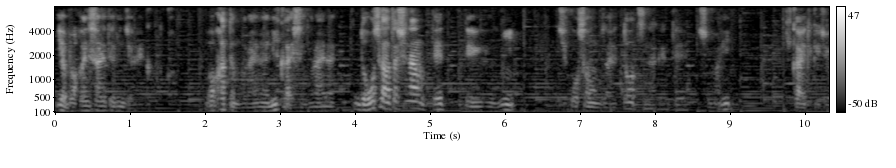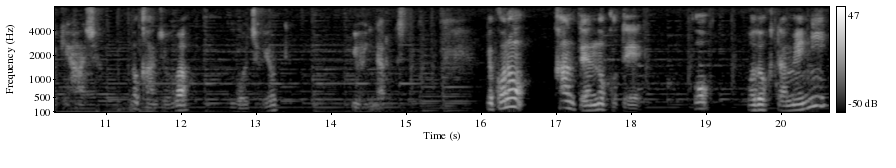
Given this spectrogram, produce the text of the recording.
いや、馬鹿にされてるんじゃないかとか、分かってもらえない、理解してもらえない、どうせ私なんてっていうふうに自己存在とつなげてしまい、機械的条件反射の感情が動いちゃうよっていうふうになるんです。でこの観点の固定をほどくために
